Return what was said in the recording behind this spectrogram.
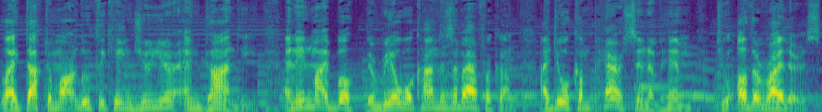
like Dr. Martin Luther King Jr. and Gandhi. And in my book, The Real Wakandas of Africa, I do a comparison of him to other writers.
